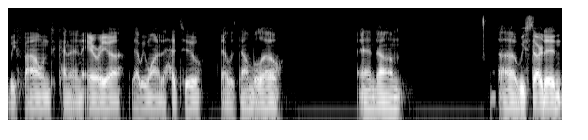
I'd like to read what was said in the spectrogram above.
we found kind of an area that we wanted to head to that was down below. And um, uh, we started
